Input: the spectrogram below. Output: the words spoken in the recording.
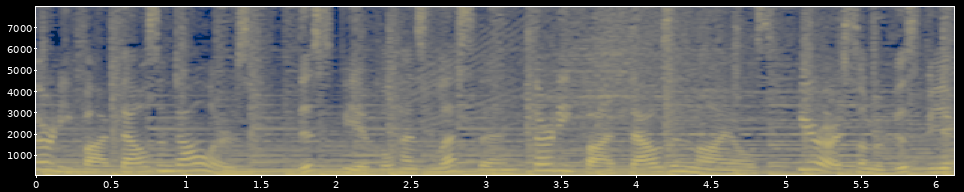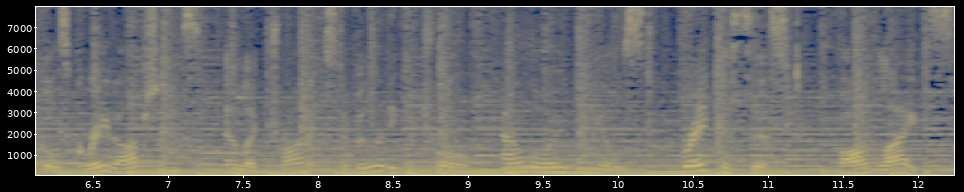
$35,000. This vehicle has less than 35,000 miles. Here are some of this vehicle's great options. Electronic stability control, alloy wheels, brake assist, fog lights,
